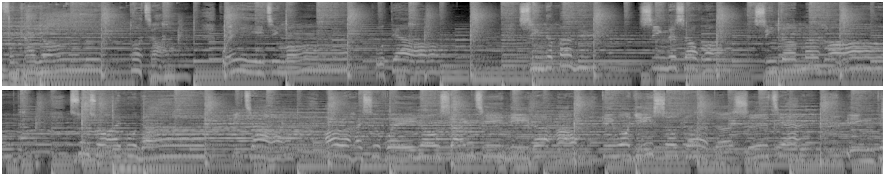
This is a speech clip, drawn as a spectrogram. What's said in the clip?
分开有多早，回忆已经模糊掉。新的伴侣，新的笑话，新的门号。虽说爱不能比较，偶尔还是会有想起你的好。给我一首歌的时间，音调。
